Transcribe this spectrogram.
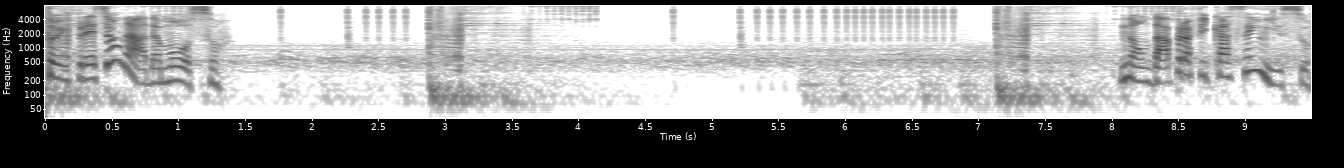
Tô impressionada, moço. Não dá pra ficar sem isso.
